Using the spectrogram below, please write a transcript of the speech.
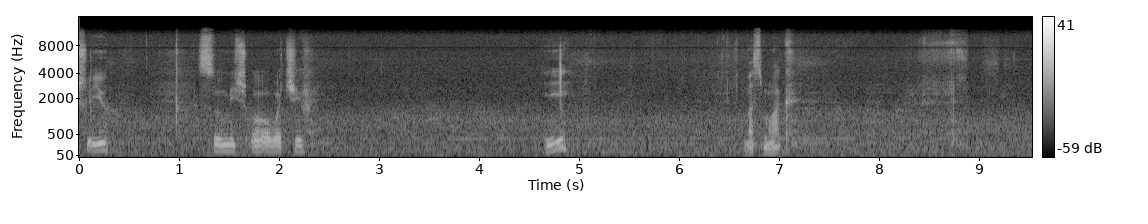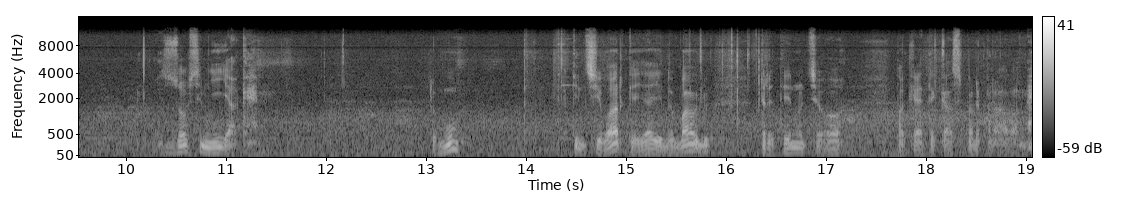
Перемішую суміш овочів. І на смак зовсім ніяке. Тому в кінці варки я їй добавлю третину цього пакетика з приправами.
